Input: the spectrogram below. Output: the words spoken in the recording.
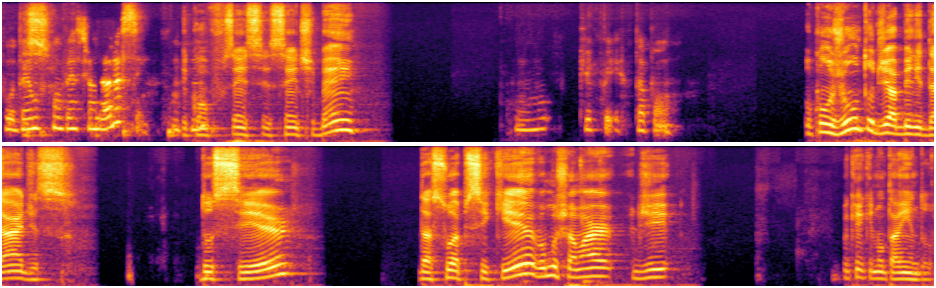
Podemos Isso. convencionar assim. E com- você se sente bem? Como QP, tá bom. O conjunto de habilidades do ser, da sua psique, vamos chamar de. Por que, que não tá indo?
